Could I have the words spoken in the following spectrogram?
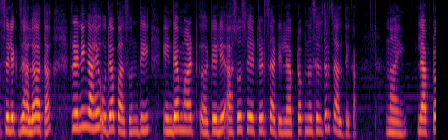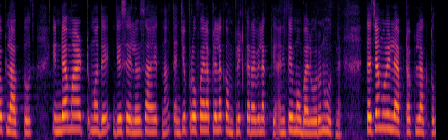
सिलेक्ट झालं आता. ट्रेनिंग आहे उद्यापासून. दी इंडिया मार्ट टेली असोसिएटेडसाठी लॅपटॉप नसेल तर चालते का? नाही. लॅपटॉप लागतोच. इंडिया मार्टमध्ये जे सेलर्स आहेत ना त्यांची प्रोफाईल आपल्याला कंप्लीट करावी लागते आणि ते मोबाईलवरून होत नाही. त्याच्यामुळे लॅपटॉप लागतो.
